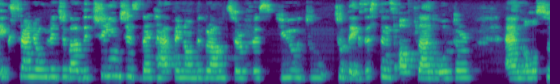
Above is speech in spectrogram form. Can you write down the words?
extra knowledge about the changes that happen on the ground surface due to, to the existence of flood water and also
